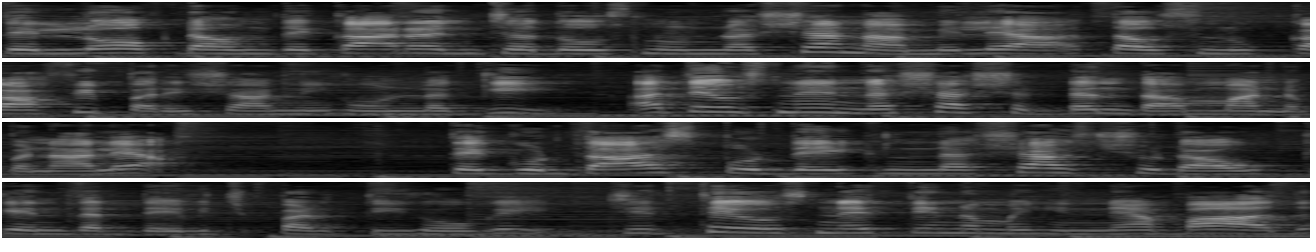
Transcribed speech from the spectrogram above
ਤੇ ਲੋਕਡਾਊਨ ਦੇ ਕਾਰਨ ਜਦੋਂ ਉਸ ਨੂੰ ਨਸ਼ਾ ਨਾ ਮਿਲਿਆ ਤਾਂ ਉਸ ਨੂੰ ਕਾਫੀ ਪਰੇਸ਼ਾਨੀ ਹੋਣ ਲੱਗੀ ਅਤੇ ਉਸਨੇ ਨਸ਼ਾ ਛੱਡਣ ਦਾ ਮਨ ਬਣਾ ਲਿਆ। ਤੇ ਗੁਰਦਾਸਪੁਰ ਦੇ ਇੱਕ ਨਸ਼ਾ ਛੁਡਾਊ ਕੇਂਦਰ ਦੇ ਵਿੱਚ ਭਰਤੀ ਹੋ ਗਈ, ਜਿੱਥੇ ਉਸਨੇ 3 ਮਹੀਨਿਆਂ ਬਾਅਦ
